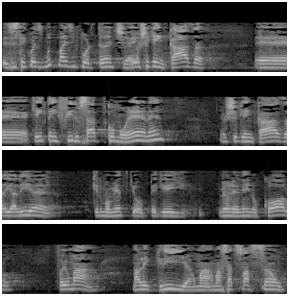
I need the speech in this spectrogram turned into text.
existem coisas muito mais importantes. Aí eu cheguei em casa, é, quem tem filho sabe como é, né? Eu cheguei em casa e ali é aquele momento que eu peguei meu neném no colo, foi uma, uma alegria, uma, uma satisfação.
